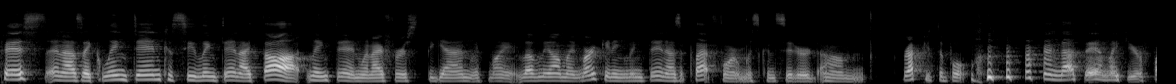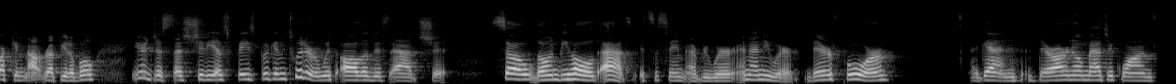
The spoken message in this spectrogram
pissed. And I was like, LinkedIn, because see, LinkedIn, I thought LinkedIn, when I first began with my lovely online marketing, LinkedIn as a platform was considered um, reputable. and that day I'm like, you're fucking not reputable. You're just as shitty as Facebook and Twitter with all of this ad shit. So lo and behold, ads. It's the same everywhere and anywhere. Therefore, again, there are no magic wands.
